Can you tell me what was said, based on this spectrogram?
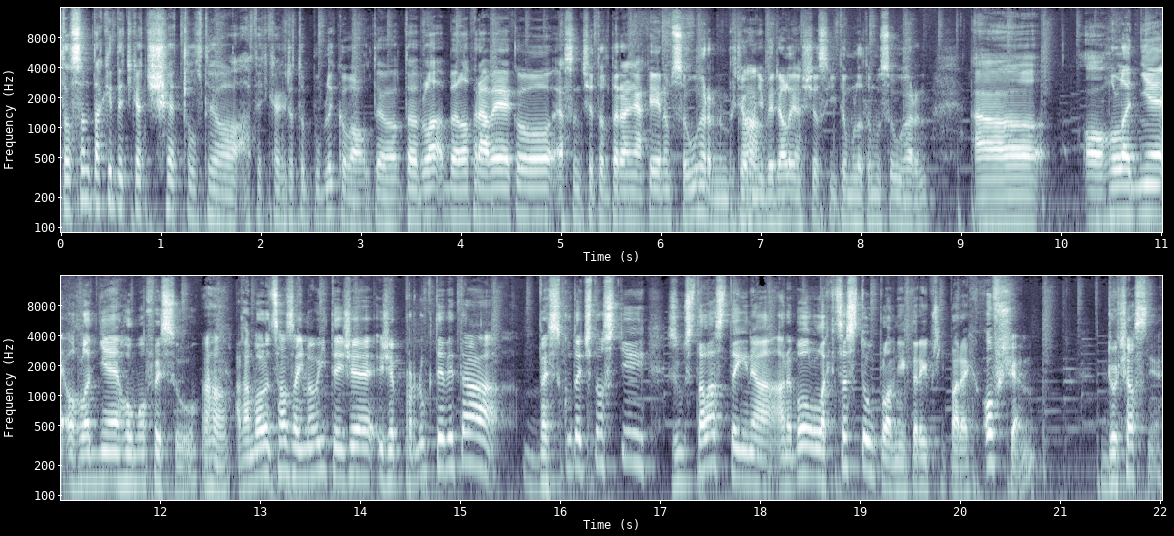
to jsem taky teďka četl, tyjo, a teďka kdo to publikoval, tyjo, to byla, byla právě jako, já jsem četl teda nějaký jenom souhrn, protože Aha. oni vydali naštěstí tomuhle tomu souhrn. A ohledně, ohledně home officeu. Aha. A tam bylo docela zajímavý ty, že, že produktivita ve skutečnosti zůstala stejná, anebo lehce stoupla v některých případech. Ovšem, dočasně.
